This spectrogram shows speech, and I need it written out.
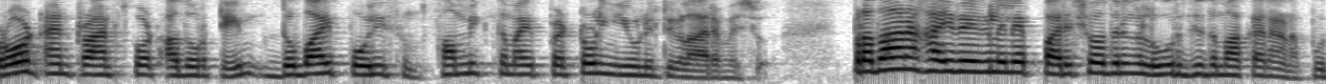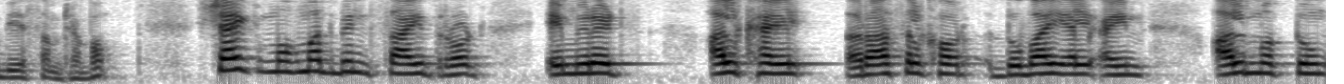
റോഡ് ആൻഡ് ട്രാൻസ്പോർട്ട് അതോറിറ്റിയും ദുബായ് പോലീസും സംയുക്തമായി പെട്രോളിംഗ് യൂണിറ്റുകൾ ആരംഭിച്ചു. പ്രധാന ഹൈവേകളിലെ പരിശോധനകൾ ഊർജിതമാക്കാനാണ് പുതിയ സംരംഭം. Sheikh Mohammed bin Zayed road Emirates Al Khail Ras Al Khor Dubai Al Ain Al Maktoum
